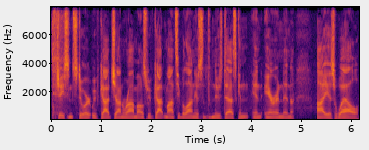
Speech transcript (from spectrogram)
Jason Stewart, we've got John Ramos, we've got Monty Bolaños at the news desk, and, and Aaron and I as well.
